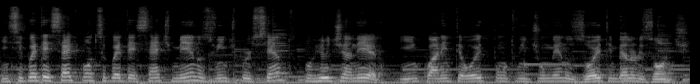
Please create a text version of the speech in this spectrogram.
Em 57,57 menos 20% no Rio de Janeiro e em 48,21 menos 8 em Belo Horizonte.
